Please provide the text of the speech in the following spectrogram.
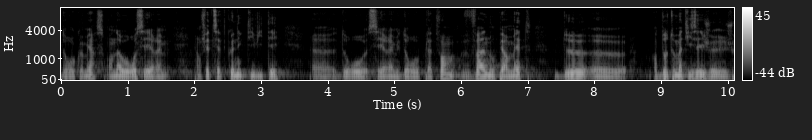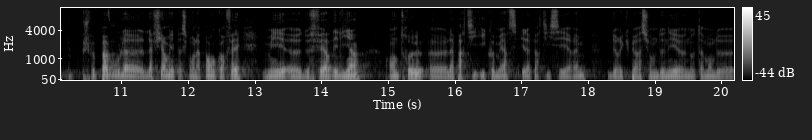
d'Eurocommerce, on a EuroCRM. Et en fait, cette connectivité euh, d'EuroCRM et d'Europlatform va nous permettre euh, D'automatiser, je ne peux pas vous l'affirmer parce qu'on ne l'a pas encore fait, mais de faire des liens entre la partie e-commerce et la partie CRM de récupération de données, notamment de,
